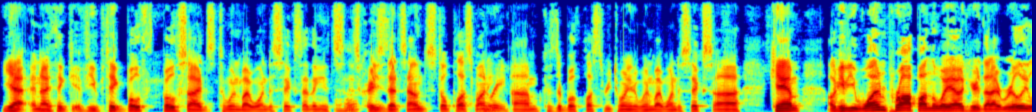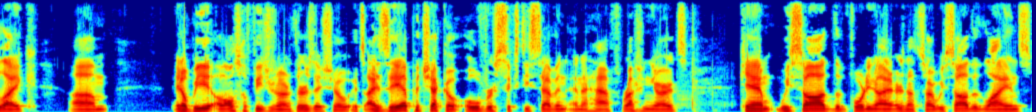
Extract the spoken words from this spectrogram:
Yeah, and I think if you take both both sides to win by one to six, I think it's mm-hmm. as crazy as that sounds, still plus money. Um, because they're both plus three twenty to win by one to six. Uh, Cam, I'll give you one prop on the way out here that I really like. Um, it'll be also featured on our Thursday show. It's Isaiah Pacheco over 67 and a half rushing yards. Cam, we saw the 49ers, not sorry, we saw the Lions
